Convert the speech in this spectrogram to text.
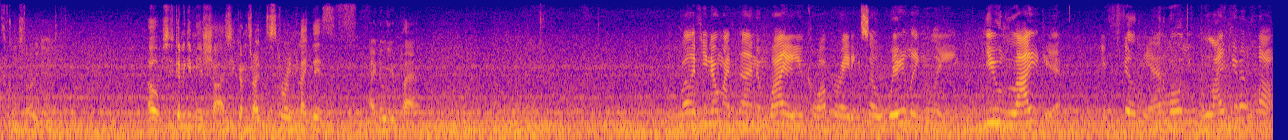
It's a cool story, dude. Oh, she's gonna give me a shot. She's gonna try to destroy me like this. I know your plan. Well, if you know my plan, then why are you cooperating so willingly? You like it. You filthy animal. You like it a lot.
